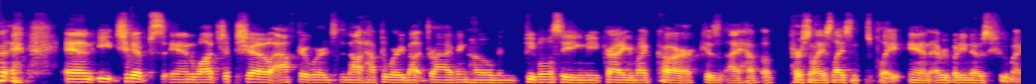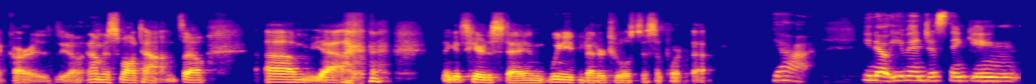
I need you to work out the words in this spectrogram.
and eat chips and watch a show afterwards and not have to worry about driving home and people seeing me crying in my car because i have a personalized license plate and everybody knows who my car is you know and i'm in a small town. So um, yeah i think it's here to stay and we need better tools to support that. Yeah. You know even just thinking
